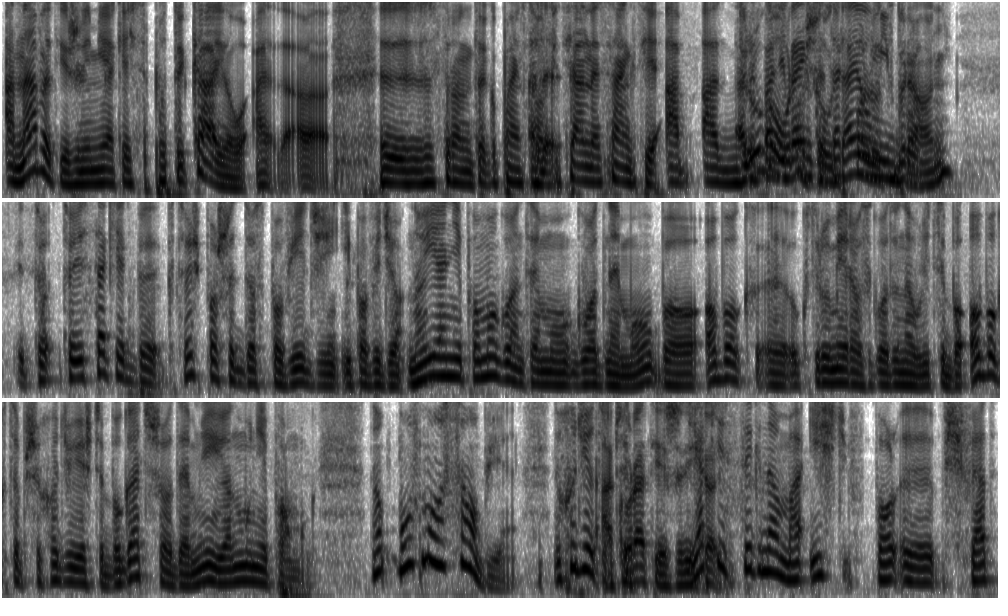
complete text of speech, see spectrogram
A nawet jeżeli mnie jakieś spotykają a, a, y, ze strony tego państwa Ale- oficjalne sankcje, a, a drugą ręką tak dają mi broń, To, to jest tak, jakby ktoś poszedł do spowiedzi i powiedział: No, ja nie pomogłem temu głodnemu, bo obok, y, który umierał z głodu na ulicy, bo obok to przychodził jeszcze bogatszy ode mnie i on mu nie pomógł. No, mówmy o sobie. No, chodzi o to, Akurat czy, jeżeli jaki sygnał ma iść w, pol, y, w świat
